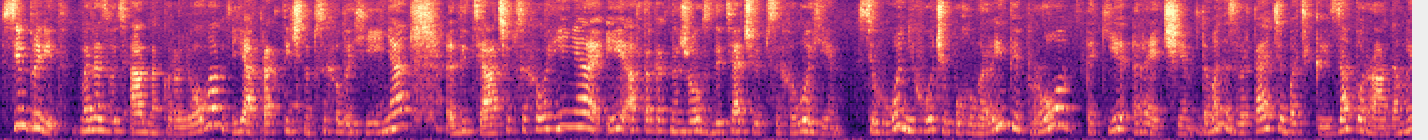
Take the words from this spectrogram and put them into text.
Всім привіт! Мене звуть Анна Корольова. Я практична психологиня, дитяча психологиня і авторка книжок з дитячої психології. Сьогодні хочу поговорити про такі речі. До мене звертаються батьки за порадами.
